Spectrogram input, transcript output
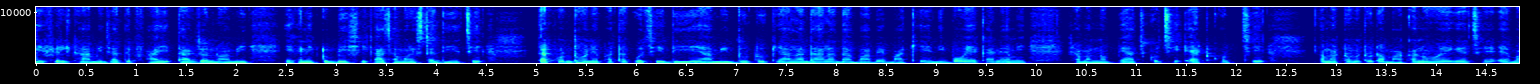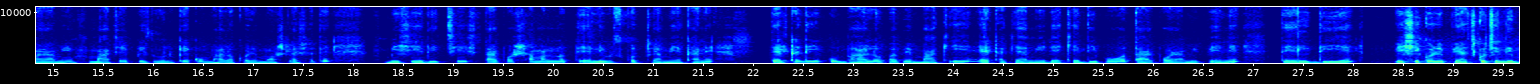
এই ফিলটা আমি যাতে পাই তার জন্য আমি এখানে একটু বেশি কাঁচামরিচটা দিয়েছি। তারপর ধনেপাতা কুচি দিয়ে আমি দুটোকে আলাদা, আলাদাভাবে মাখিয়ে নিব। এখানে আমি সামান্য পেঁয়াজ কুচি অ্যাড করছি। আমার টমেটোটা মাখানো হয়ে গেছে। এবার আমি মাছের পিসগুলোকে খুব ভালো করে মশলার সাথে মিশিয়ে দিচ্ছি। তারপর সামান্য তেল ইউজ করছি আমি এখানে। তেলটা দিয়ে খুব ভালোভাবে মাখিয়ে এটাকে আমি রেখে দিব। তারপর আমি প্যানে তেল দিয়ে বেশি করে পেঁয়াজ কুচি দিব।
